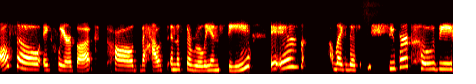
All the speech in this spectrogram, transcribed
also a queer book called The House in the Cerulean Sea. It is like this super cozy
